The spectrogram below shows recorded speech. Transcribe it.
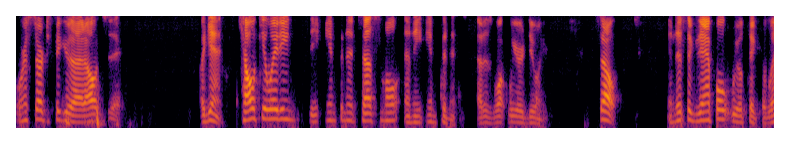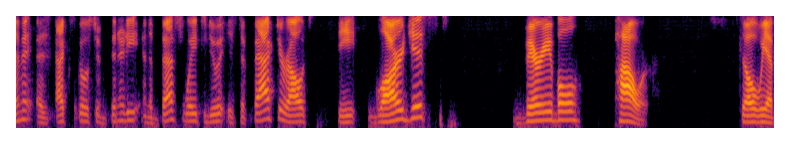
We're going to start to figure that out today. Again, calculating the infinitesimal and the infinite. That is what we are doing. So, in this example, we'll take the limit as x goes to infinity, and the best way to do it is to factor out the largest variable power. So we have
